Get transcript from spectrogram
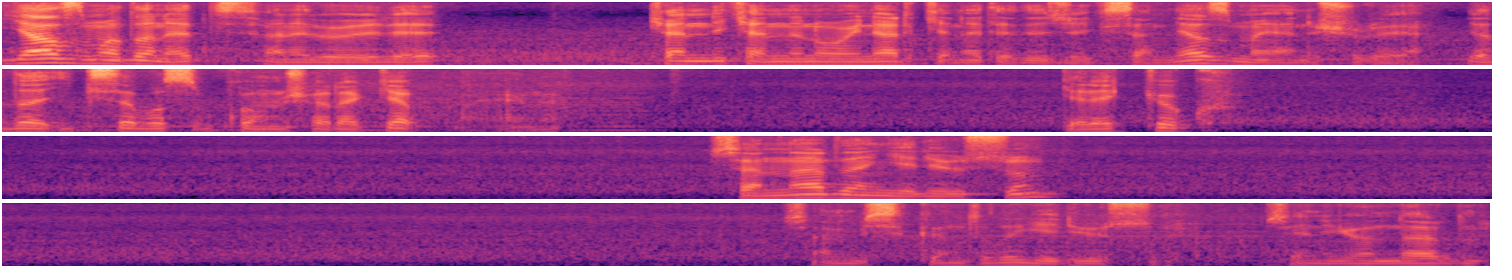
yazmadan et. Hani böyle kendi kendine oynarken et edeceksen. Yazma yani şuraya. Ya da X'e basıp konuşarak yapma yani. Gerek yok. Sen nereden geliyorsun? Sen bir sıkıntılı geliyorsun. Seni gönderdim.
